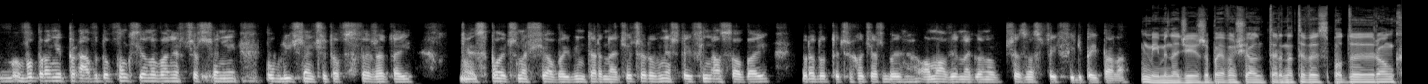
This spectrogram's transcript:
w obronie praw do funkcjonowania w przestrzeni publicznej, czy to w sferze tej społecznościowej w internecie, czy również tej finansowej, która dotyczy chociażby omawianego no, przez nas w tej chwili PayPala. Miejmy nadzieję, że pojawią się alternatywy spod rąk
